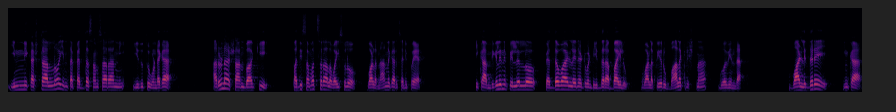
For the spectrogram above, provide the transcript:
ఇన్ని కష్టాల్లో ఇంత పెద్ద సంసారాన్ని ఈదుతూ ఉండగా అరుణ షాన్బాగ్కి పది సంవత్సరాల వయసులో వాళ్ళ నాన్నగారు చనిపోయారు. ఇక మిగిలిన పిల్లల్లో పెద్దవాళ్ళైనటువంటి ఇద్దరు అబ్బాయిలు వాళ్ళ పేరు బాలకృష్ణ గోవింద. వాళ్ళిద్దరే ఇంకా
